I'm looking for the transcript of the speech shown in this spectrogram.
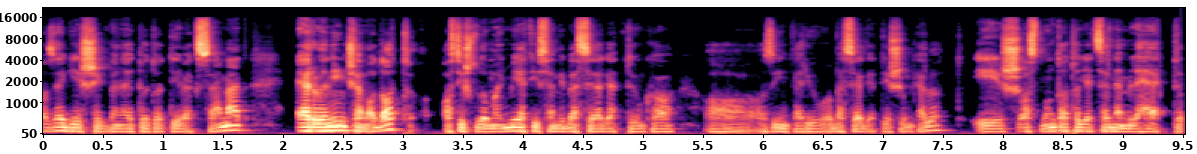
az egészségben eltöltött évek számát, erről nincsen adat, azt is tudom, hogy miért, hiszen mi beszélgettünk a, a, az interjú, a beszélgetésünk előtt, és azt mondtad, hogy egyszer nem lehet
